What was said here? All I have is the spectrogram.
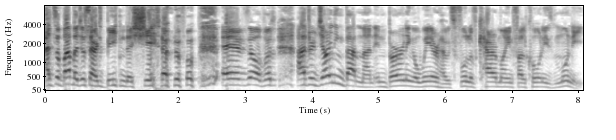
and so Batman just starts beating the shit out of him. Um, so, but after joining Batman in burning a warehouse full of Carmine Falcone's money,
